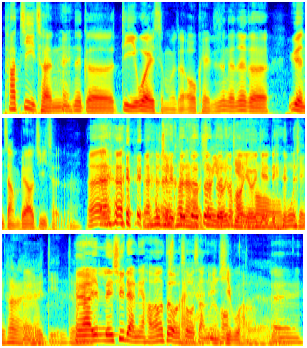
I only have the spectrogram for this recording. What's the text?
他继承那个地位什么的 OK，就是那个那个院长不要继承了。哎，目前看来好像有一点，有一点点哦目前看来有一点，对。对啊，连续两年好像都有受伤了，运气不好。哎，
